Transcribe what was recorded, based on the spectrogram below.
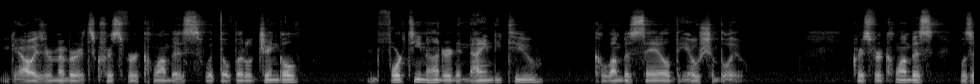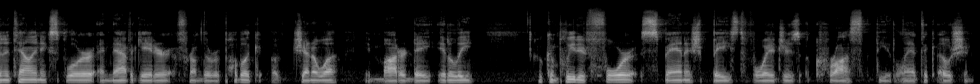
You can always remember it's Christopher Columbus with the little jingle. In 1492, Columbus sailed the ocean blue. Christopher Columbus was an Italian explorer and navigator from the Republic of Genoa in modern day Italy who completed four Spanish based voyages across the Atlantic Ocean,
